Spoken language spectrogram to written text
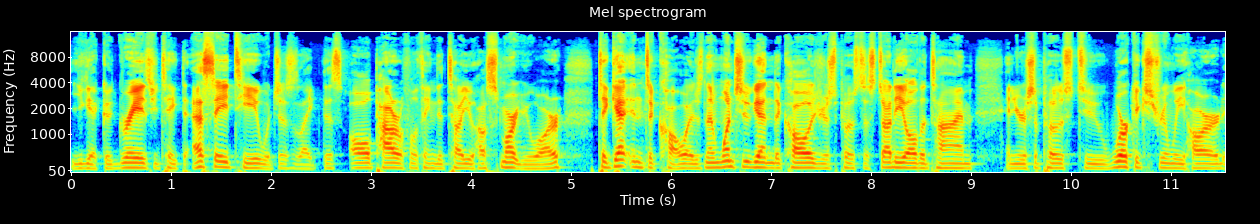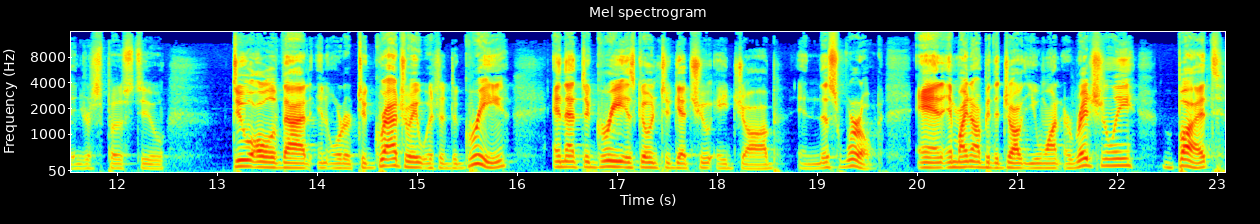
you get good grades, you take the SAT, which is like this all powerful thing to tell you how smart you are, to get into college. Then, once you get into college, you're supposed to study all the time and you're supposed to work extremely hard and you're supposed to do all of that in order to graduate with a degree. And that degree is going to get you a job in this world and it might not be the job that you want originally, but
